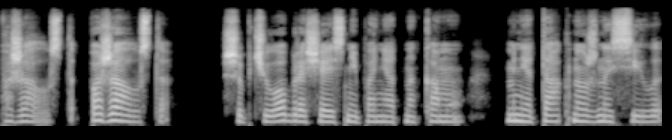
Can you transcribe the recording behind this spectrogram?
«Пожалуйста, пожалуйста», — шепчу, обращаясь непонятно к кому. «Мне так нужны силы.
